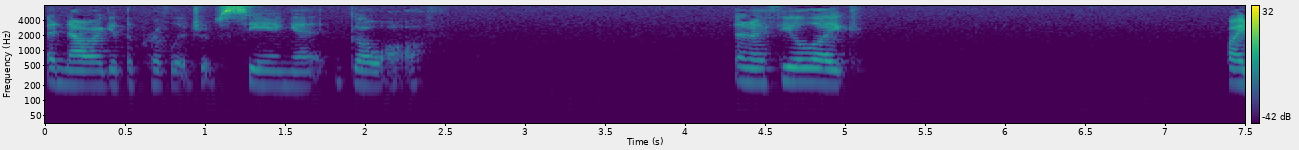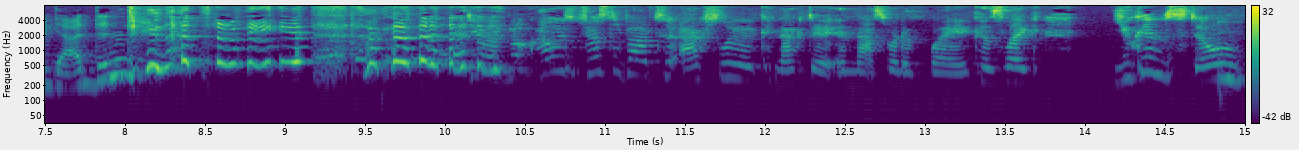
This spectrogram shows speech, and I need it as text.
and now I get the privilege of seeing it go off. And I feel like my dad didn't do that to me. yeah, no, I was just about to actually connect it in that sort of way because like you can still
